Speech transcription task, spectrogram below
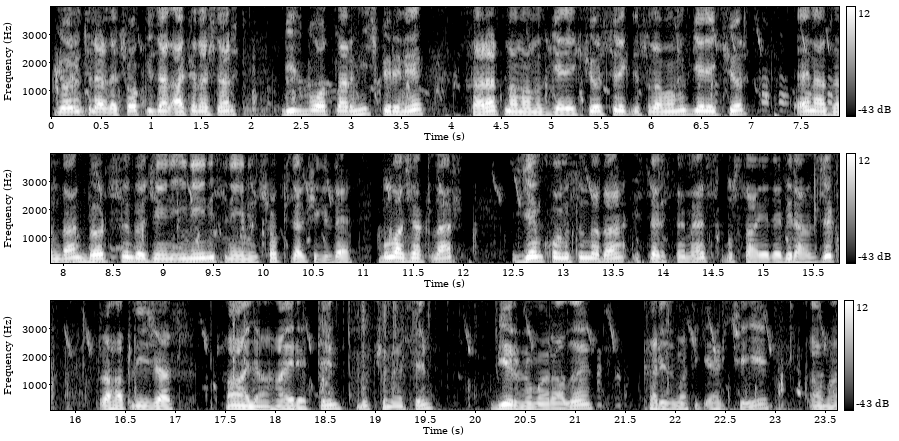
Görüntüler de çok güzel. Arkadaşlar biz bu otların hiçbirini sarartmamamız gerekiyor. Sürekli sulamamız gerekiyor. En azından börtüsünü, böceğini, ineğini, sineğini çok güzel şekilde bulacaklar. Yem konusunda da ister istemez bu sayede birazcık rahatlayacağız. Hala Hayrettin bu kümesin bir numaralı karizmatik erkeği ama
